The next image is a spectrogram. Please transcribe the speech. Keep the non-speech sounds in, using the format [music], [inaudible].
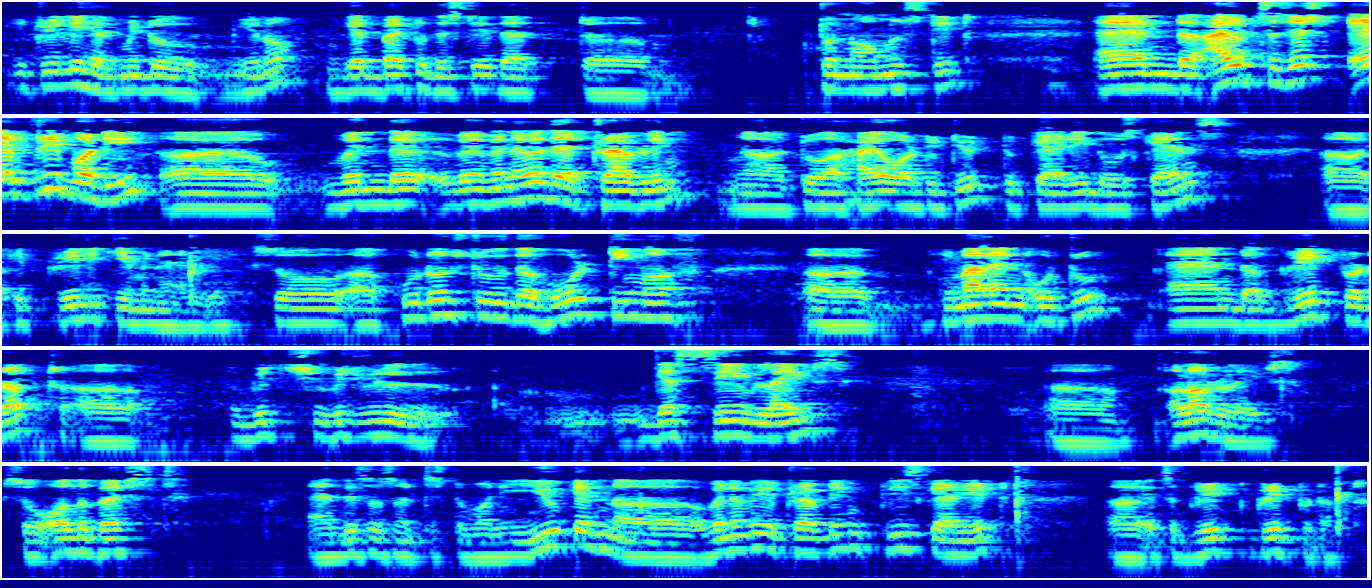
it really helped me to, you know, get back to the state that to normal state and uh, i would suggest everybody uh, when they whenever they are traveling uh, to a high altitude to carry those cans uh, it really came in handy. So uh, kudos to the whole team of uh, himalayan o2 and a great product which which will just save lives a lot of lives. So all the best. And this was my testimony. You can whenever you're traveling please carry it. It's a great great product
